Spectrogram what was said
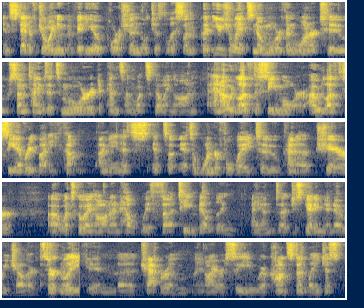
instead of joining the video portion, they'll just listen. But usually it's no more than one or two. Sometimes it's more, depends on what's going on. And I would love to see more. I would love to see everybody come. I mean, it's it's a it's a wonderful way to kind of share uh, what's going on and help with uh, team building and uh, just getting to know each other. Certainly in the chat room in IRC, we're constantly just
